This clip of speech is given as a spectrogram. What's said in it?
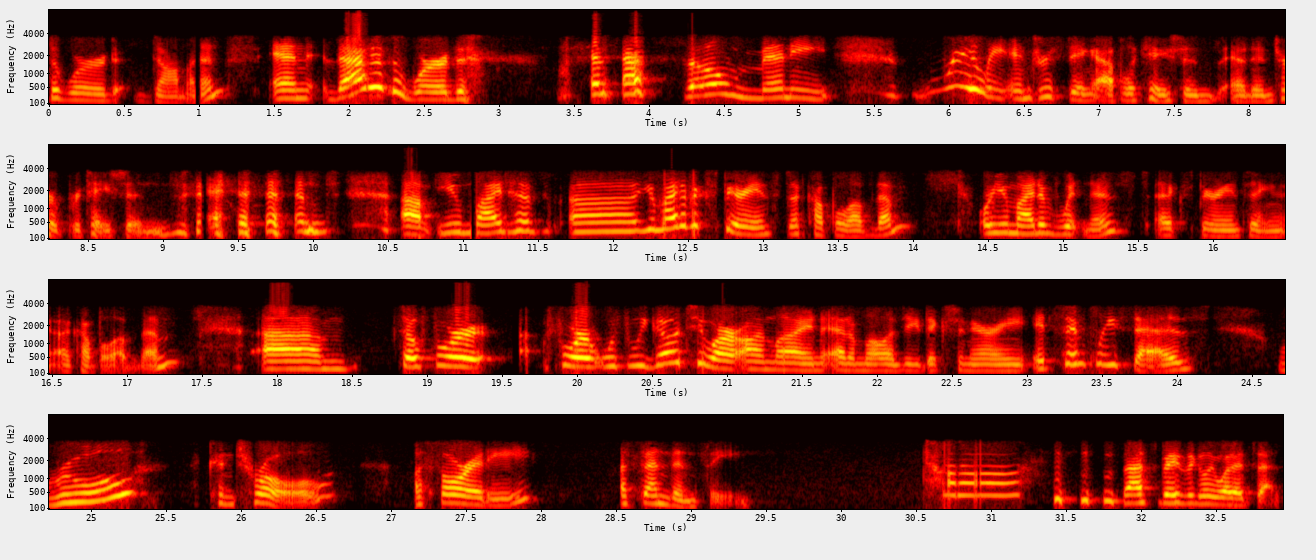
the word dominance. And that is a word that has so many really interesting applications and interpretations. and um, you might have uh, you might have experienced a couple of them, or you might have witnessed experiencing a couple of them. Um, so for for if we go to our online etymology dictionary, it simply says rule, control, authority, ascendancy. Ta-da! That's basically what it says.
